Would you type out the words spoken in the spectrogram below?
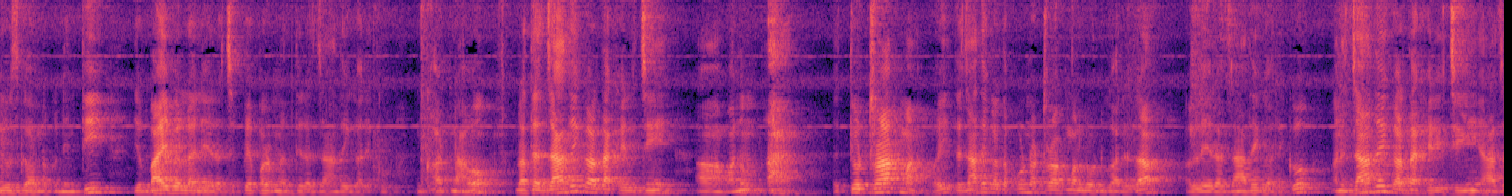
युज गर्नको निम्ति यो बाइबललाई लिएर चाहिँ पेपर मिलतिर जाँदै गरेको घटना हो। र त्यहाँ जाँदै गर्दाखेरि चाहिँ भनौँ त्यो ट्रकमा है त्यो जाँदै गर्दा पूर्ण ट्रकमा लोड गरेर लिएर जाँदै गरेको अनि जाँदै गर्दाखेरि चाहिँ आज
